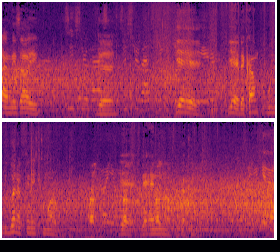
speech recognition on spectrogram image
Hi, Miss, how are you? is this your last, Yeah. is this your last week? Yeah, yeah, yeah. theater? Yeah, the camp, we, we're going to finish tomorrow. Yeah, the ending of the camp. So you get a,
